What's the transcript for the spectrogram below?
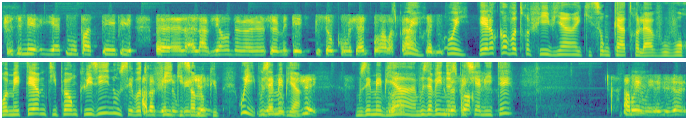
Je faisais mes rillettes, mon pâté, puis euh, la, la viande, euh, je mettais tout ça au congèle pour avoir ça Oui. après. Oui. Et alors quand votre fille vient et qu'ils sont quatre là, vous vous remettez un petit peu en cuisine ou c'est votre Ah bah, fille qui s'en occupe? Oui, vous Bien aimez bien. Vous aimez bien. Vous avez une spécialité? Ah oui, oui, je,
